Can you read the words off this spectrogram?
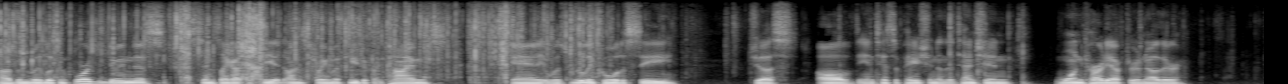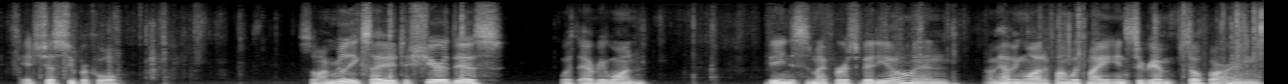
I've been really looking forward to doing this since I got to see it on stream a few different times and it was really cool to see just all the anticipation and the tension, one card after another. It's just super cool. So I'm really excited to share this with everyone, being this is my first video, and I'm having a lot of fun with my Instagram so far, and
